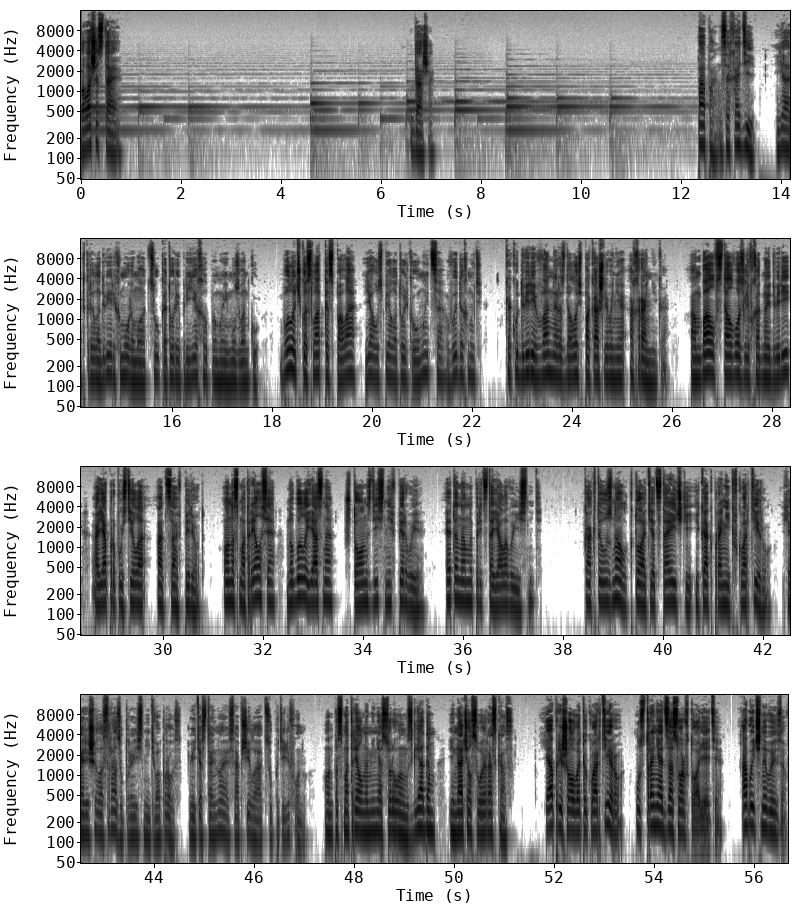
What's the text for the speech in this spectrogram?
Глава шестая. Даша. «Папа, заходи!» Я открыла дверь хмурому отцу, который приехал по моему звонку. Булочка сладко спала, я успела только умыться, выдохнуть, как у двери в ванной раздалось покашливание охранника. Амбал встал возле входной двери, а я пропустила отца вперед. Он осмотрелся, но было ясно, что он здесь не впервые. Это нам и предстояло выяснить. «Как ты узнал, кто отец Таечки и как проник в квартиру?» Я решила сразу прояснить вопрос, ведь остальное сообщила отцу по телефону. Он посмотрел на меня суровым взглядом и начал свой рассказ. «Я пришел в эту квартиру устранять засор в туалете. Обычный вызов.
